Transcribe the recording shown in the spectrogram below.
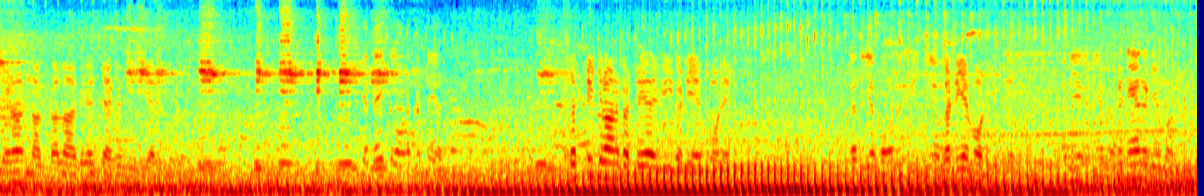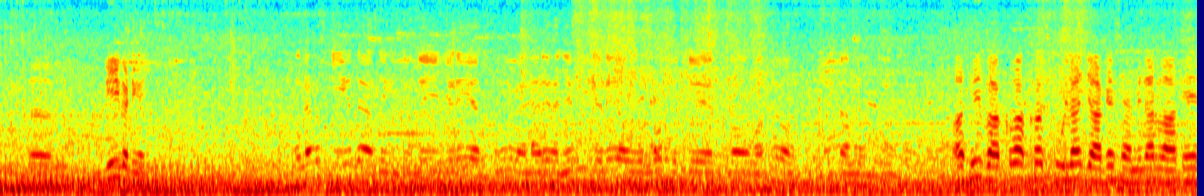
ਜਿਹੜਾ ਨਾਕਾ ਲਾ ਕੇ ਚੈੱਕ ਕੀਤੀ ਜਾ ਰਹੀ ਹੈ ਕਿੰਨੇ ਚਲਾਨ ਕੱਟੇ ਆ 36 ਚਲਾਨ ਕੱਟੇ ਆ 20 ਗੱਡੀਆਂ ਮੋੜੇ ਗੱਡੀਆਂ ਪੌੜ ਵੀ ਕੀਤੀਆਂ ਗੱਡੀਆਂ ਮੋੜ ਕੀਤੀਆਂ ਕਿੰਨੀਆਂ ਗੱਡੀਆਂ ਕਿੰਨੀਆਂ ਗੱਡੀਆਂ ਪੌੜ 20 ਗੱਡੀਆਂ ਜੀ? ਇਹਨਾਂ ਨੂੰ ਕੀ ਹਦਾਇਤ ਦੇਣੀ ਚਾਹੁੰਦੇ ਜੀ? ਜਿਹੜੇ ਆ ਸਕੂਲ ਵੈਨ ਵਾਲੇ ਹਜੇ ਵੀ ਜਿਹੜੇ ਆ ਓਵਰਲੋਡ ਬੱਚੇ ਇਸ ਤਰ੍ਹਾਂ ਵੱਧ ਵੱਧ ਕੰਮ ਅਸੀਂ ਵੱਖ-ਵੱਖ ਸਕੂਲਾਂ 'ਚ ਜਾ ਕੇ ਸੈਮੀਨਾਰ ਲਾ ਕੇ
